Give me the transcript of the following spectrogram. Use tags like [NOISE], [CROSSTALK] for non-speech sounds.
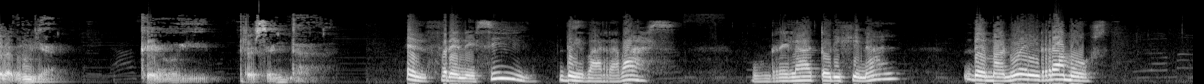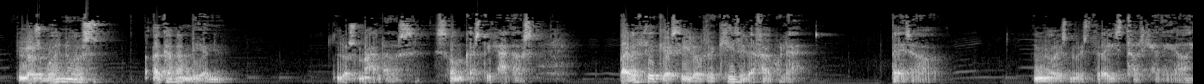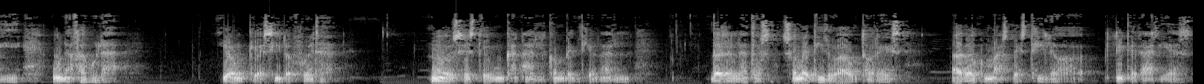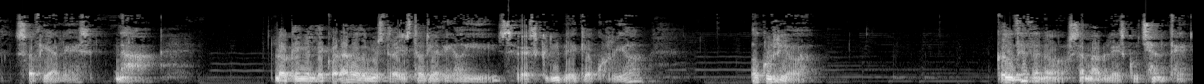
de la grulla que hoy presenta El frenesí de Barrabás, un relato original de Manuel Ramos. Los buenos acaban bien, los malos son castigados. Parece que así lo requiere la fábula, pero no es nuestra historia de hoy una fábula. Y aunque así lo fuera, no es este un canal convencional de relatos sometido a autores, a dogmas de estilo literarias, sociales. No. Lo que en el decorado de nuestra historia de hoy se describe que ocurrió, ocurrió. Concédanos, amable escuchante,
